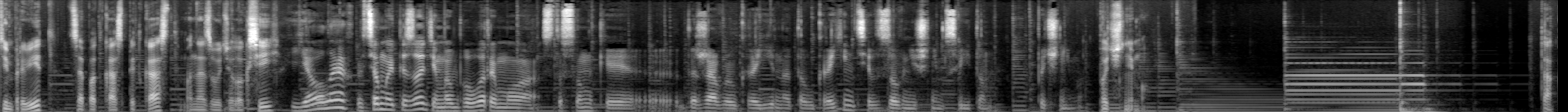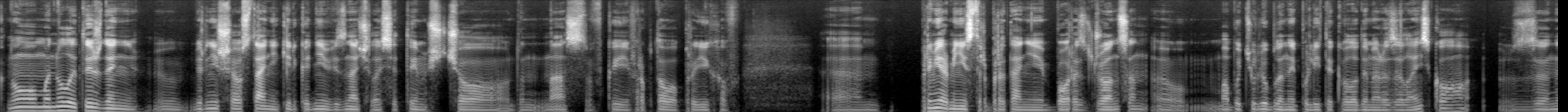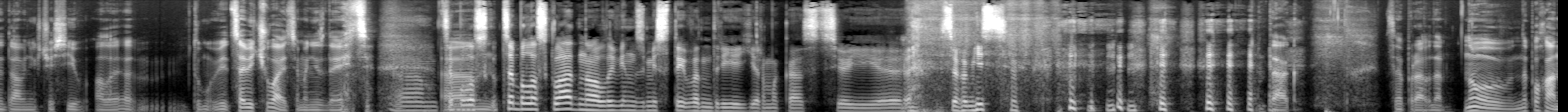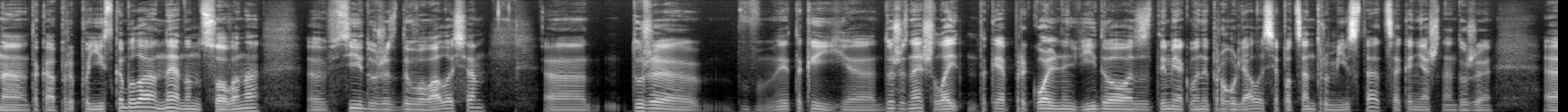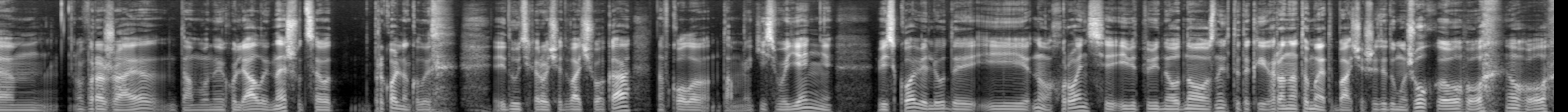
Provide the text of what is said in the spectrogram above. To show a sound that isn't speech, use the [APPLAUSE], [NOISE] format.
Всім привіт! Це подкаст Підкаст. Мене звуть Олексій. Я Олег. У цьому епізоді ми обговоримо стосунки е, держави Україна та українців з зовнішнім світом. Почнімо. Почнімо. Так, ну минулий тиждень, е, вірніше, останні кілька днів відзначилися тим, що до нас в Київ раптово приїхав е, Прем'єр-міністр Британії Борис Джонсон, е, мабуть, улюблений політик Володимира Зеленського з недавніх часів, але це відчувається, мені здається. Ем, це було це було складно, але він змістив Андрія Єрмака з цієї, [LAUGHS] цього місця. Так. Це правда. Ну, непогана така поїздка була, не анонсована. Е, всі дуже здивувалися. Дуже такий е, дуже, знаєш, лай... таке прикольне відео з тим, як вони прогулялися по центру міста. Це, звісно, дуже ем, вражає. Там вони гуляли. Знаєш, це от прикольно, коли [LAUGHS] йдуть коротше, два чувака навколо там якісь воєнні. Військові люди і ну, охоронці, і відповідно одного з них ти такий гранатомет бачиш, і ти думаєш, ого, [LAUGHS] ого,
